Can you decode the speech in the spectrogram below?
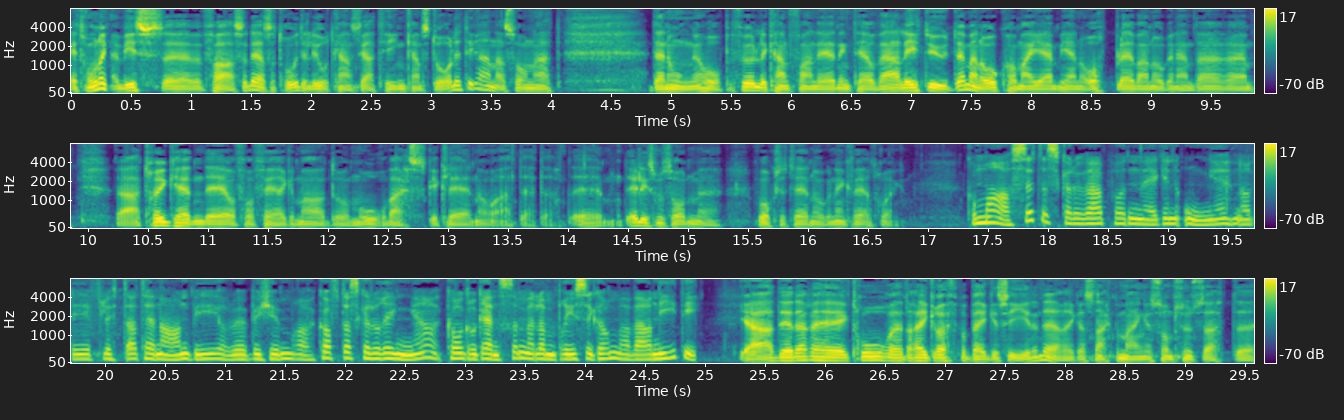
jeg tror nok en viss eh, fase der så tror jeg det er lurt kanskje at ting kan stå litt, sånn at den unge håpefulle kan få anledning til å være litt ute, men òg komme hjem igjen og oppleve noen den eh, ja, tryggheten det å få fergemat og mor vaske klærne og alt dette. Det, det, er liksom sånn vi vokser til noen enhver, tror jeg. Hvor masete skal du være på den egen unge når de flytter til en annen by og du er bekymra? Hvor ofte skal du ringe? Hvor går grensen mellom å bry seg om og være needy? Ja, det der, jeg tror det er grøft på begge sidene der. Jeg har snakket med mange som syns at uh,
